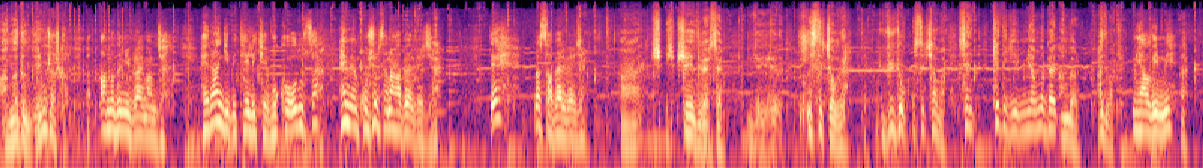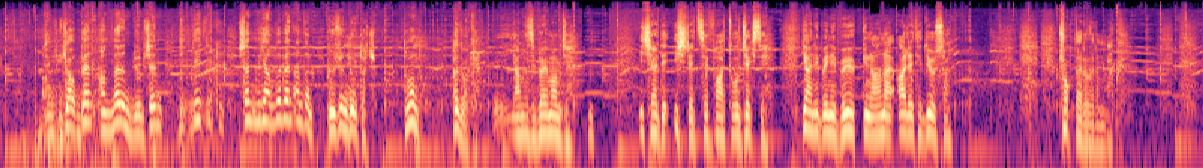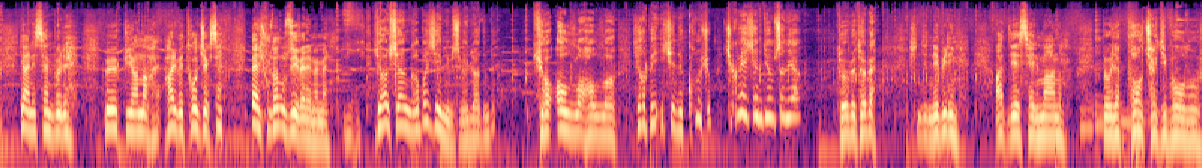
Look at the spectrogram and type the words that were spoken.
Anladın değil mi Coşkun? Anladım İbrahim amca. Herhangi bir tehlike vuku olursa hemen koşup sana haber vereceğim. De nasıl haber vereceğim? Ha, şey ediversen. e, ıslık çalıver. Yok ıslık çalma. Sen kedi gibi miyavla ben anlarım. Hadi bakayım. Miyavlayayım mı? Ya ben anlarım diyorum. Sen de- sen miyavla ben anlarım. Gözün dört aç. Tamam mı? Hadi bakayım. Yalnız İbrahim amca. içeride işret sefaat olacaksa yani beni büyük günahına alet ediyorsan çok darılırım bak. Yani sen böyle büyük günahına halvet olacaksan ben şuradan uzayıverem hemen. Ya sen kaba zehirli misin evladım be? Ya Allah Allah. Ya ben içeride konuşup çıkıvereceğim diyorum sana ya. Tövbe tövbe. Şimdi ne bileyim Adliye Selma Hanım böyle poğaça gibi olur.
